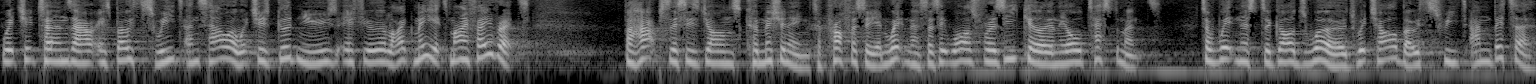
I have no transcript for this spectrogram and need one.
which it turns out is both sweet and sour, which is good news if you're like me. It's my favorite. Perhaps this is John's commissioning to prophecy and witness, as it was for Ezekiel in the Old Testament, to witness to God's words, which are both sweet and bitter.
